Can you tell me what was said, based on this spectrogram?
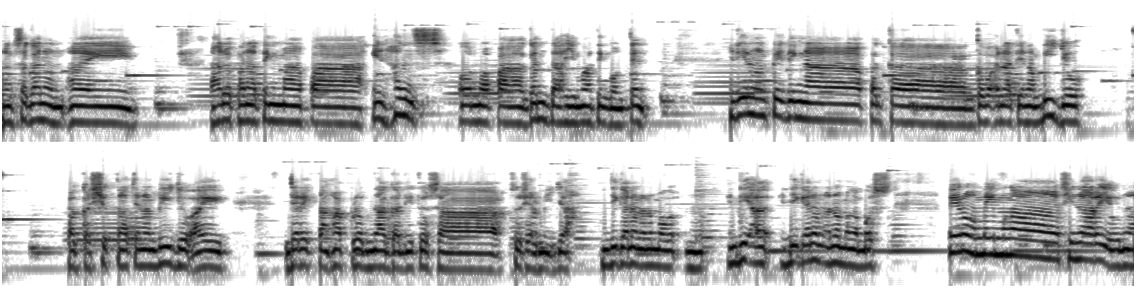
Nang sa ganun ay lalo pa nating mapa-enhance o mapaganda yung ating content. Hindi naman pwedeng na pagkagawa natin ng video, pagka-shoot natin ng video ay direct ang upload na agad ito sa social media. Hindi ganoon ano mga hindi ah, hindi ganoon ano mga boss. Pero may mga senaryo na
